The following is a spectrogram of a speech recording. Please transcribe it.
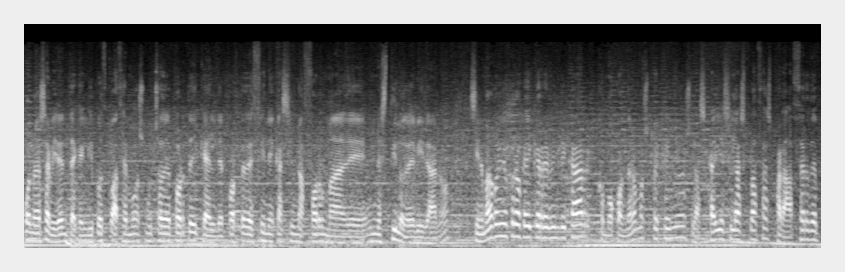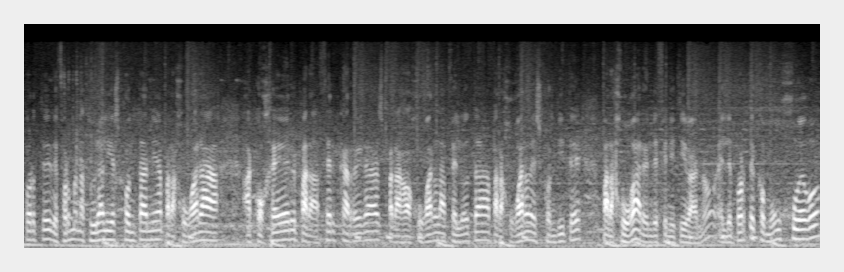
Bueno, es evidente que en Guipúzcoa hacemos mucho deporte y que el deporte define casi una forma, de, un estilo de vida. ¿no? Sin embargo, yo creo que hay que reivindicar, como cuando éramos pequeños, las calles y las plazas para hacer deporte de forma natural y espontánea, para jugar a, a coger, para hacer carreras, para jugar a la pelota, para jugar al escondite, para jugar en definitiva. ¿no? El deporte como un juego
